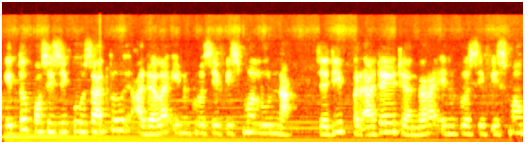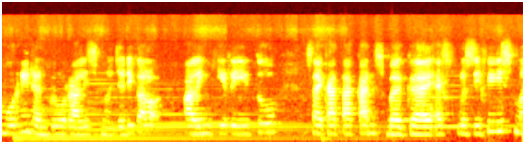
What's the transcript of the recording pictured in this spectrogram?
itu posisi kusa itu adalah inklusivisme lunak. Jadi berada di antara inklusivisme murni dan pluralisme. Jadi kalau paling kiri itu saya katakan sebagai eksklusivisme,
